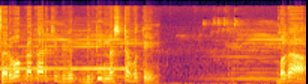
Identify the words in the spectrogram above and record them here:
सर्व प्रकारची भी- भीती नष्ट होते. बघा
